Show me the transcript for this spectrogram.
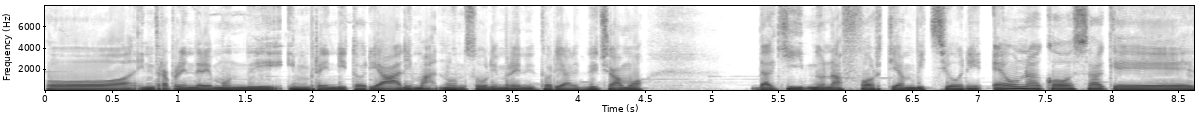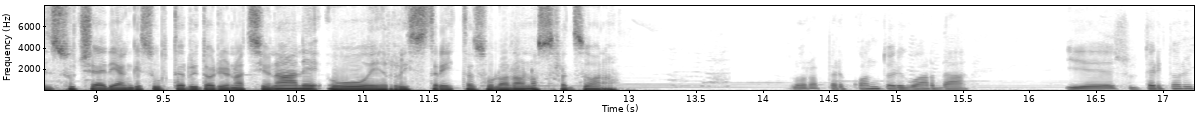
o intraprendere mondi imprenditoriali, ma non solo imprenditoriali, diciamo da chi non ha forti ambizioni. È una cosa che succede anche sul territorio nazionale o è ristretta solo alla nostra zona? Allora, per quanto riguarda eh, sul territorio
